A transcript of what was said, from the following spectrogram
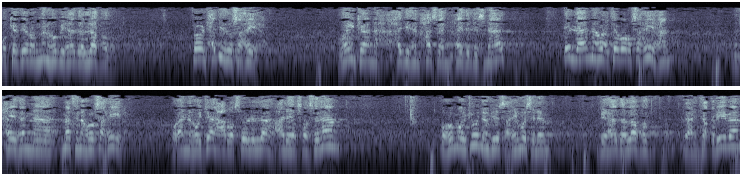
وكثير منه بهذا اللفظ. فهو الحديث صحيح. وإن كان حديثا حسنا من حيث الإسناد إلا أنه يعتبر صحيحا من حيث أن متنه صحيح وأنه جاء عن رسول الله عليه الصلاة والسلام وهو موجود في صحيح مسلم بهذا اللفظ يعني تقريبا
